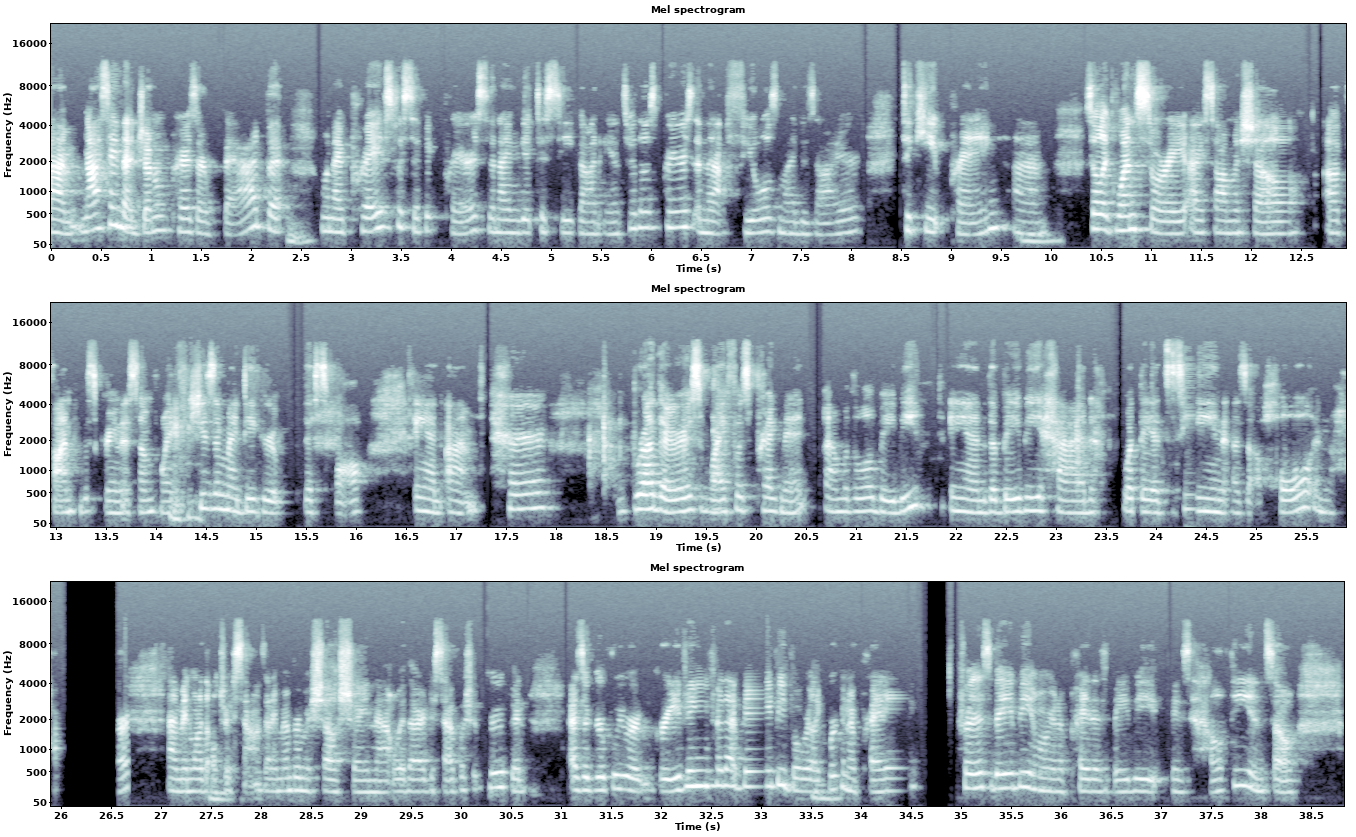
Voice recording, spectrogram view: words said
Um, not saying that general prayers are bad, but when I pray specific prayers, then I get to see God answer those prayers, and that fuels my desire to keep praying. Um, so, like one story, I saw Michelle up on the screen at some point. She's in my D group this fall, and um, her brother's wife was pregnant um, with a little baby, and the baby had what they had seen as a hole in the heart um, in one of the ultrasounds. And I remember Michelle sharing that with our discipleship group, and as a group, we were grieving for that baby, but we're like, we're gonna pray for this baby, and we're gonna pray this baby is healthy, and so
